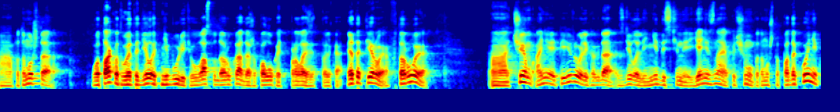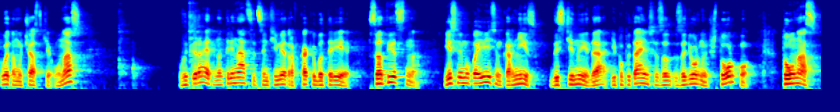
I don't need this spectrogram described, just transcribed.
а, потому что вот так вот вы это делать не будете. У вас туда рука даже по локоть пролазит только. Это первое. Второе. А, чем они оперировали, когда сделали не до стены? Я не знаю почему, потому что подоконник в этом участке у нас выпирает на 13 сантиметров, как и батарея. Соответственно, если мы повесим карниз до стены да, и попытаемся задернуть шторку, то у нас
